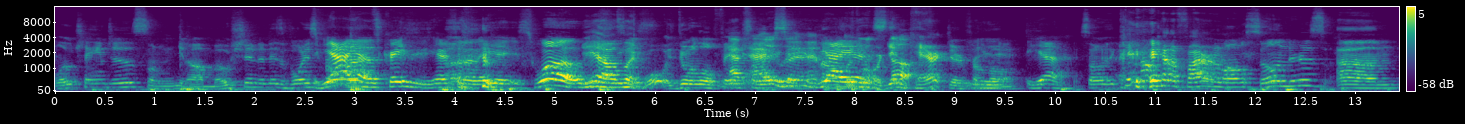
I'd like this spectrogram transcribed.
flow changes, some you know emotion in his voice. for Yeah, yeah, it was crazy. You heard some of. It's whoa. Yeah, I was like, whoa, he's doing a little fake Absolutely. accent. and Yeah, I was yeah. like, we're getting character from yeah. him. yeah. So it came out kind of firing on all cylinders. Um,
